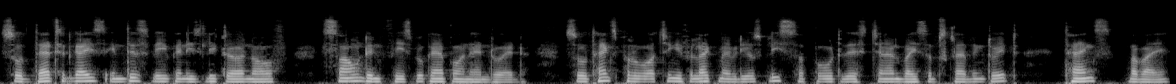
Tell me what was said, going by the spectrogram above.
So that's it guys. In this way you can easily turn off sound in Facebook app on Android. So thanks for watching. If you like my videos, please support this channel by subscribing to it. Thanks. Bye bye.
